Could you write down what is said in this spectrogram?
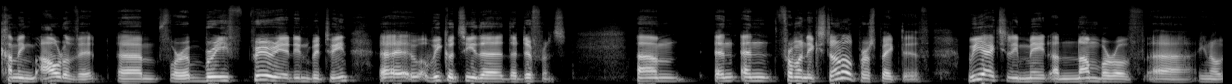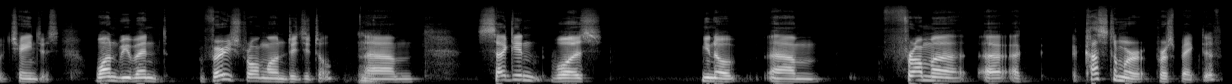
coming out of it um, for a brief period in between, uh, we could see the the difference. Um, and and from an external perspective, we actually made a number of uh, you know changes. One, we went very strong on digital. Mm. Um, second was, you know, um, from a, a, a, customer perspective,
